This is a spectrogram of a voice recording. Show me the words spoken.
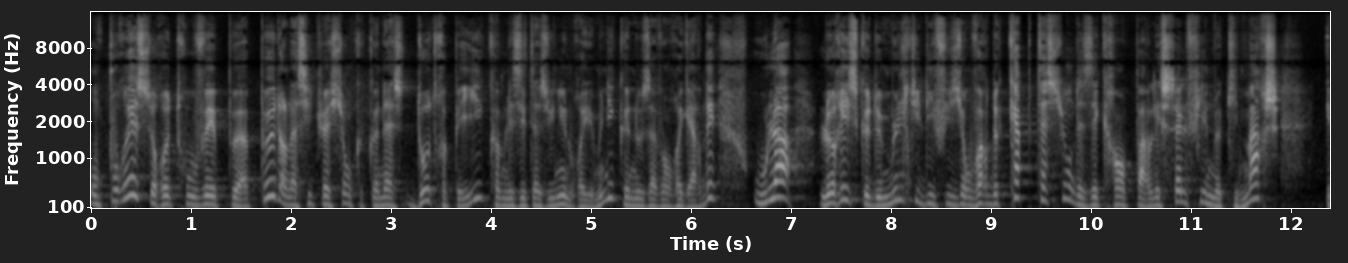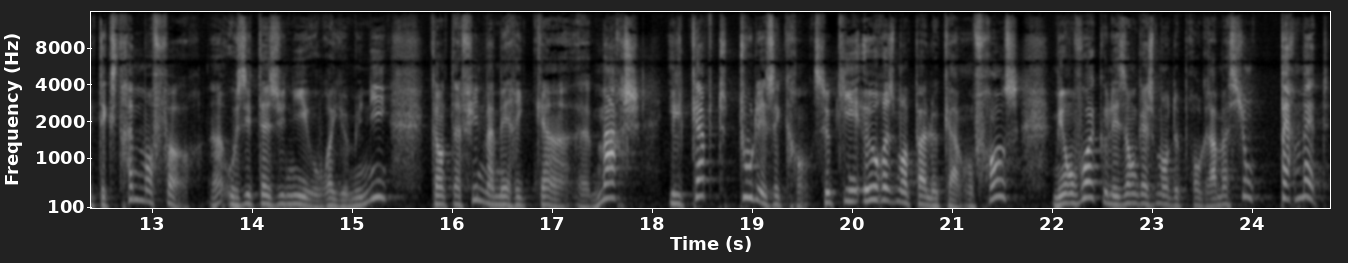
on pourrait se retrouver peu à peu dans la situation que connaissent d'autres pays, comme les États-Unis ou le Royaume-Uni, que nous avons regardé, où là, le risque de multidiffusion, voire de captation des écrans par les seuls films qui marchent, est extrêmement fort. Hein. Aux États-Unis au Royaume-Uni, quand un film américain euh, marche, il capte tous les écrans, ce qui est heureusement pas le cas en France, mais on voit que les engagements de programmation permettent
